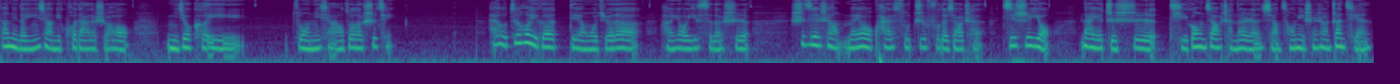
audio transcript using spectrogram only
当你的影响力扩大的时候，你就可以做你想要做的事情。还有最后一个点，我觉得很有意思的是，世界上没有快速致富的教程，即使有。那也只是提供教程的人想从你身上赚钱。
